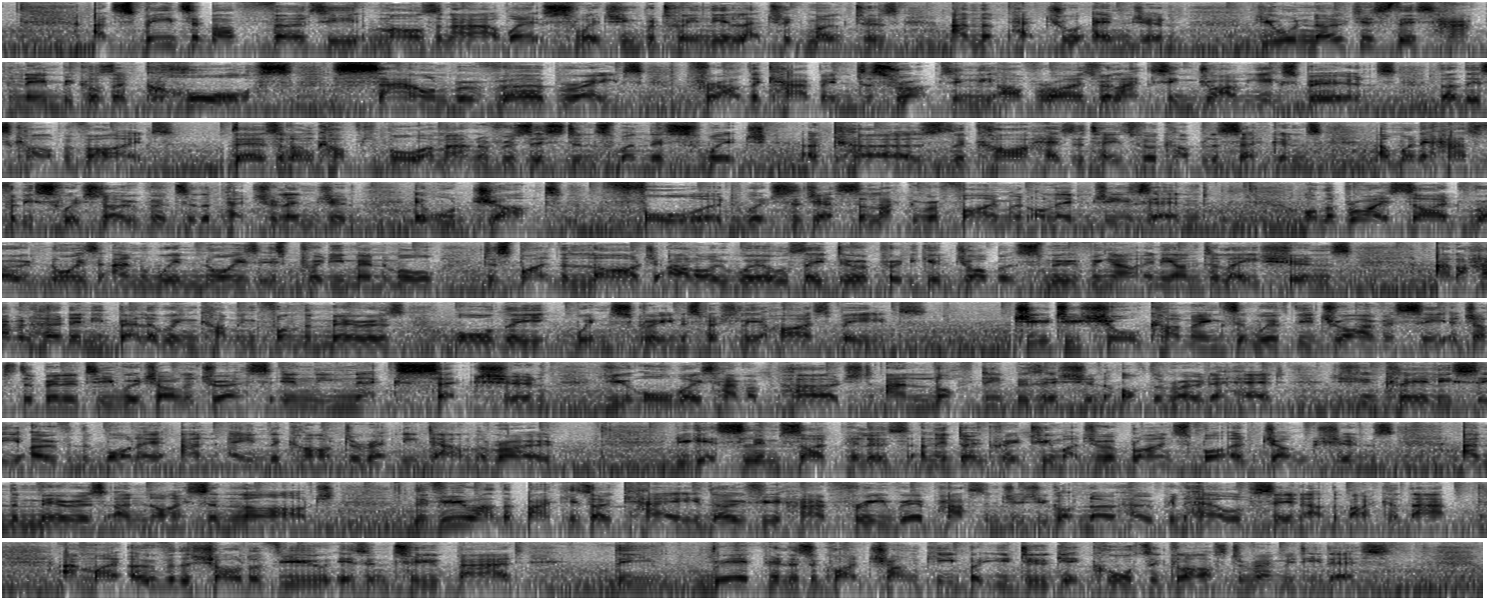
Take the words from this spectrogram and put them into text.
At speeds above 30 miles an hour, when it's switching between the electric motors and the petrol engine, you will notice this happening because a coarse sound reverberates throughout the cabin, disrupting the otherwise relaxing driving experience that this car provides. There's an uncomfortable amount of resistance when this switch occurs. The car hesitates for a couple of seconds, and when it has fully switched over to the petrol engine, it will jut forward, which suggests a lack of refinement on MG's end. On the bright side, road noise and wind noise is pretty minimal. Despite the large alloy wheels, they do a pretty good job at smoothing out any undulations, and I haven't heard any bellowing coming from the mirrors or the windscreen, especially at higher speeds. Due to shortcomings with the driver's seat adjustability, which I'll address in the next section, you always have a perched and lofty position of the road ahead. You can clearly see over the bonnet and aim the car directly down the road. You get slim side pillars and they don't create too much of a blind spot at junctions and the mirrors are nice and large. The view out the back is okay, though if you have three rear passengers you've got no hope in hell of seeing out the back of that. And my over the shoulder view isn't too bad. The rear pillars are quite chunky but you do get quarter glass to remedy this.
